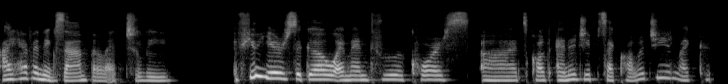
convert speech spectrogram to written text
I have an example actually. A few years ago i went through a course uh, it's called energy psychology like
